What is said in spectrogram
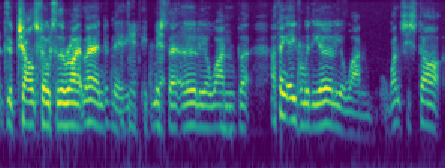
The chance fell to the right man, didn't it? He. He'd missed yeah. that earlier one, mm. but I think even with the earlier one, once you start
